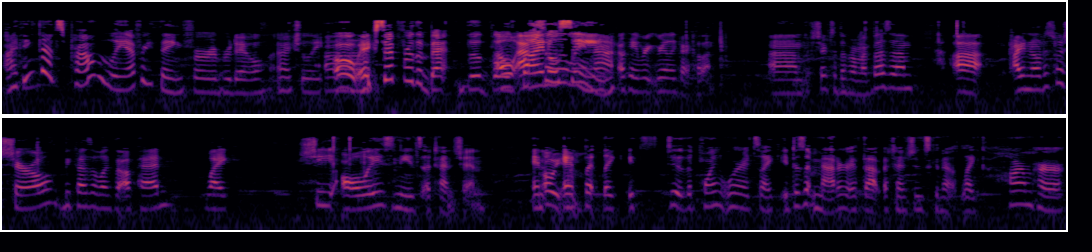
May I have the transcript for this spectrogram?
I think that's probably everything for Riverdale. Actually, Um, oh, except for the ba- the, the oh, final scene. not. Okay, re- really quick, hold on. Um, shook to the core of my bosom. Uh, I noticed with Cheryl because of like the up head, like she always needs attention. And, Oh, yeah. and but like it's to the point where it's like it doesn't matter if that attention's gonna like harm her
